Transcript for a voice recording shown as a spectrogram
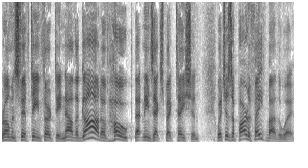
Romans 15, 13. Now, the God of hope, that means expectation, which is a part of faith, by the way.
